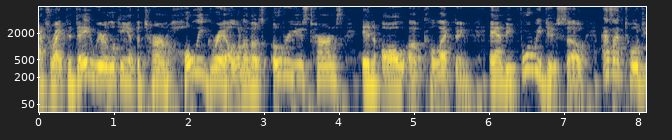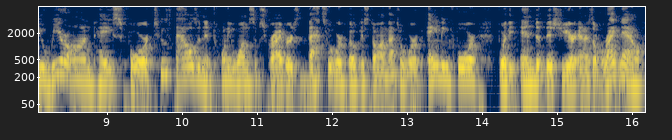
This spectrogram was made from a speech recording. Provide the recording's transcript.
That's right, today we are looking at the term Holy Grail, one of the most overused terms in all of collecting. And before we do so, as I've told you, we are on pace for 2,021 subscribers. That's what we're focused on. That's what we're aiming for for the end of this year. And as of right now,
